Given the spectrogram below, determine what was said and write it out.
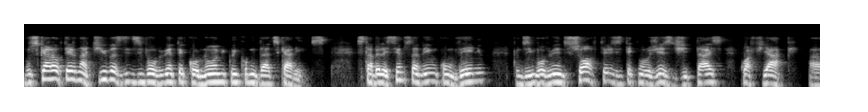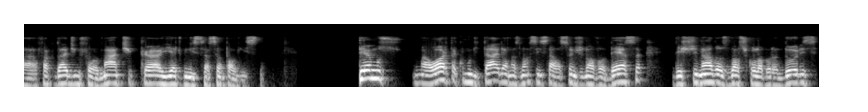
buscar alternativas de desenvolvimento econômico em comunidades carentes. Estabelecemos também um convênio para o desenvolvimento de softwares e tecnologias digitais com a FIAP, a Faculdade de Informática e Administração Paulista. Temos uma horta comunitária nas nossas instalações de Nova Odessa, destinada aos nossos colaboradores,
